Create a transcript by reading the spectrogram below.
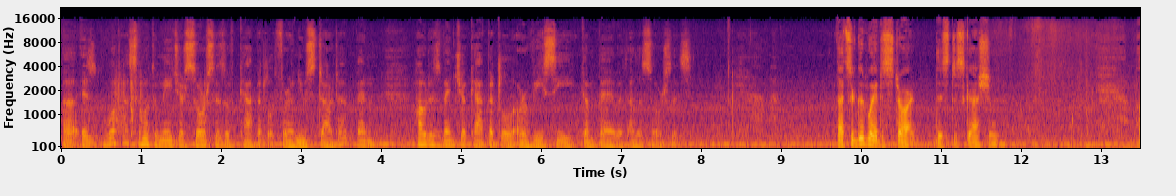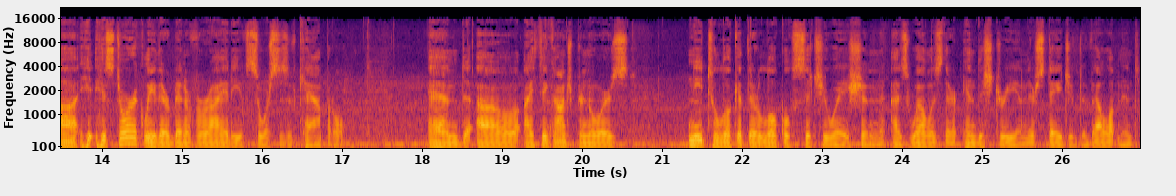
uh, is what are some of the major sources of capital for a new startup, and how does venture capital or VC compare with other sources? That's a good way to start this discussion. Uh, hi- historically, there have been a variety of sources of capital. And uh, I think entrepreneurs need to look at their local situation as well as their industry and their stage of development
